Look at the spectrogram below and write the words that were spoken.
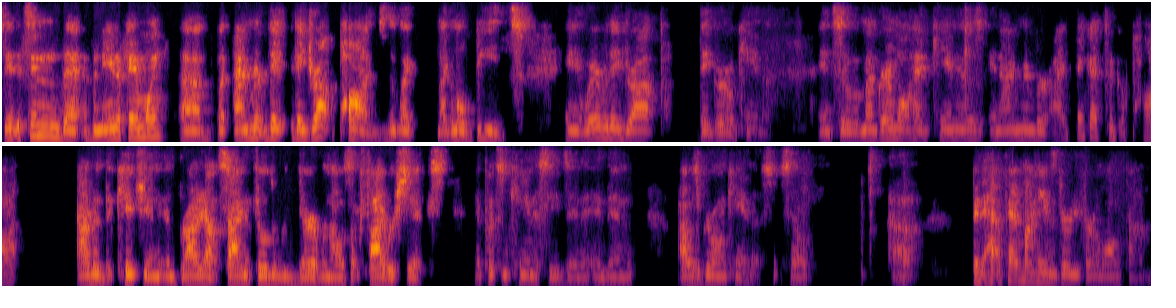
it's in the banana family. Uh, but I remember they they drop pods like like little beads, and wherever they drop, they grow a canna. And so my grandma had cannas, and I remember I think I took a pot out of the kitchen and brought it outside and filled it with dirt when I was like five or six, and put some canna seeds in it, and then I was growing cannas. So, uh, but have had my hands dirty for a long time.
